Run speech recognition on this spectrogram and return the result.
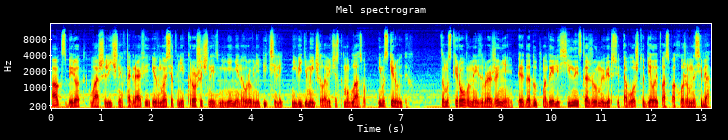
Hawks берет ваши личные фотографии и вносит в них крошечные изменения на уровне пикселей, невидимые человеческому глазу, и маскирует их. Замаскированные изображения передадут модели сильно искаженную версию того, что делает вас похожим на себя.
